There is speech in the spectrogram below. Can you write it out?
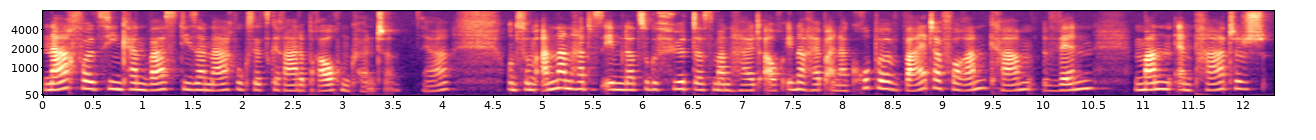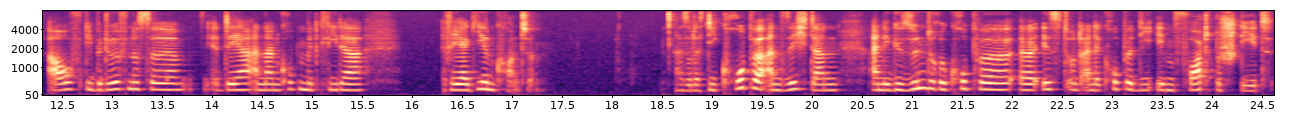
nachvollziehen kann, was dieser Nachwuchs jetzt gerade brauchen könnte. Ja? Und zum anderen hat es eben dazu geführt, dass man halt auch innerhalb einer Gruppe weiter vorankam, wenn man empathisch auf die Bedürfnisse der anderen Gruppenmitglieder reagieren konnte. Also dass die Gruppe an sich dann eine gesündere Gruppe äh, ist und eine Gruppe, die eben fortbesteht.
